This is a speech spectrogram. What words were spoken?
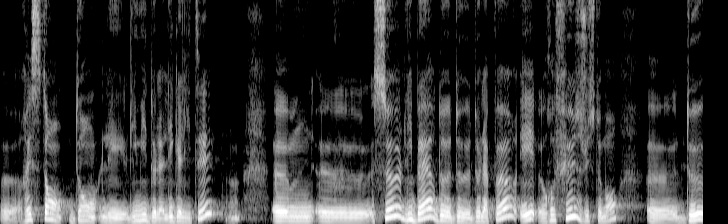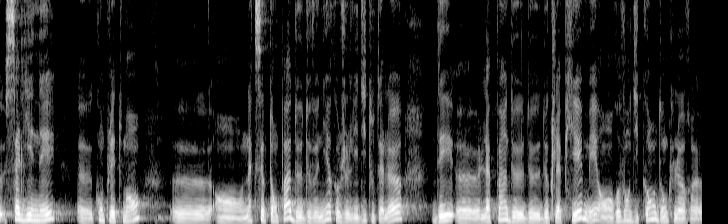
restant dans les limites de la légalité, hein, se libèrent de, la peur et refusent justement de s'aliéner complètement euh, en n'acceptant pas de devenir, comme je l'ai dit tout à l'heure, des euh, lapins de, clapier, mais en revendiquant donc leur, euh,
